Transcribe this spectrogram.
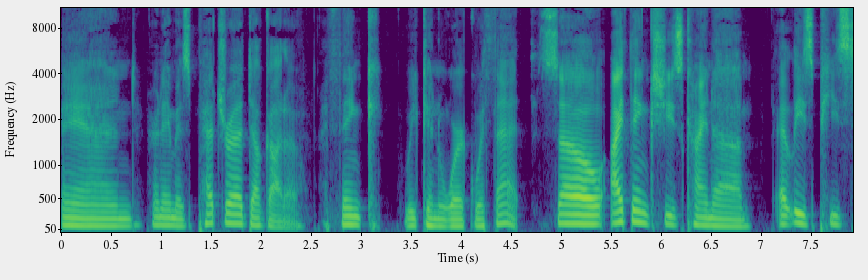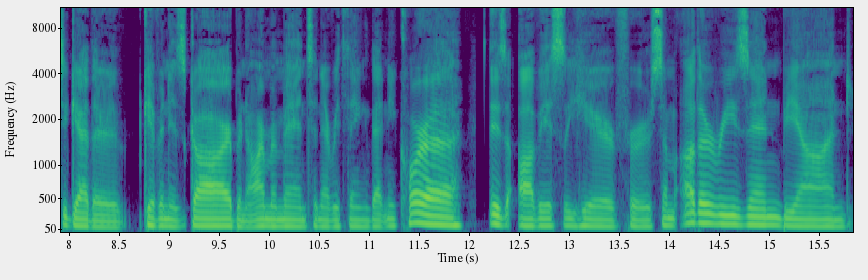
And her name is Petra Delgado. I think we can work with that. So I think she's kind of at least pieced together, given his garb and armament and everything, that Nikora is obviously here for some other reason beyond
